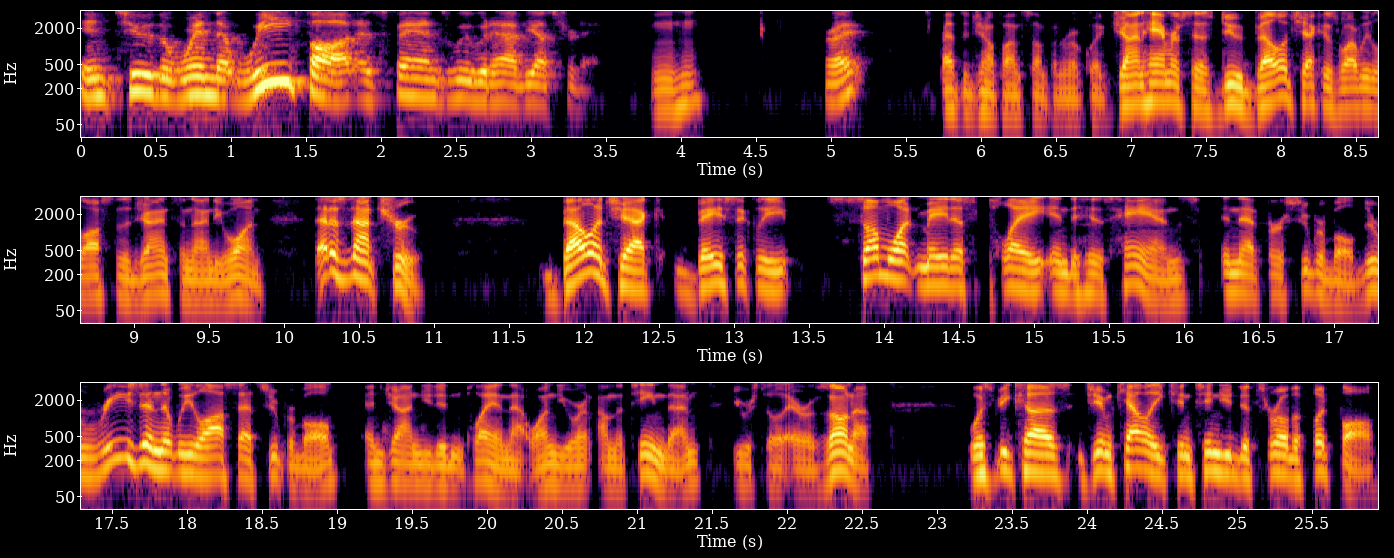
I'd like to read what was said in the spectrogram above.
into the win that we thought as fans we would have yesterday. Mm-hmm. Right? I have to jump on something real quick. John Hammer says, dude, Belichick is why we lost to the Giants in 91. That is not true. Belichick basically somewhat made us play into his hands in that first Super Bowl. The reason that we lost that Super Bowl, and John, you didn't play in that one, you weren't on the team then, you were still at Arizona, was because Jim Kelly continued to throw the football.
